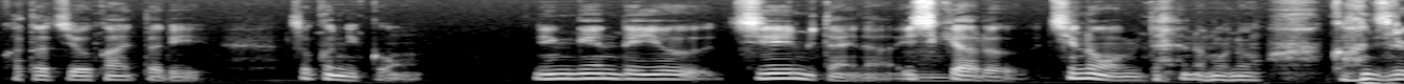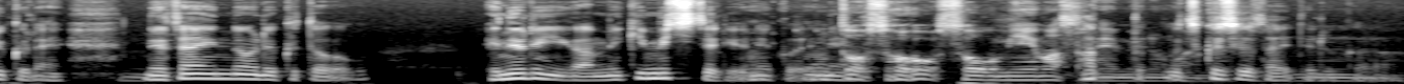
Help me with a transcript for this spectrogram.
形を変えたりそこにこう人間でいう知恵みたいな意識ある知能みたいなものを感じるくらい、デザイン能力とエネルギーがめき満ちてるよねこれね。そうそう見えますね目の前に。美しく咲いてるから。うん。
